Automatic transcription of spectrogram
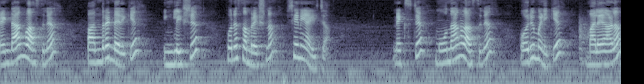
രണ്ടാം ക്ലാസ്സിന് പന്ത്രണ്ടരയ്ക്ക് ഇംഗ്ലീഷ് പുനഃസംപ്രേഷണം ശനിയാഴ്ച. നെക്സ്റ്റ് മൂന്നാം ക്ലാസ്സിന് ഒരു മണിക്ക് മലയാളം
